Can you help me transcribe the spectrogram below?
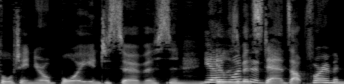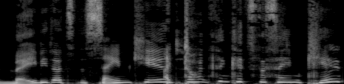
fourteen-year-old boy into service, and Yeah, Elizabeth wondered- stands up for him, and maybe that's the same kid. I don't think it's the same kid.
